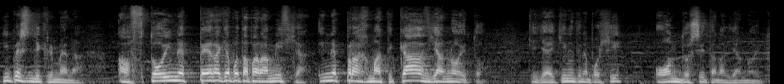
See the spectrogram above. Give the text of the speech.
Είπε συγκεκριμένα: Αυτό είναι πέρα και από τα παραμύθια. Είναι πραγματικά αδιανόητο. Και για εκείνη την εποχή, όντως ήταν αδιανόητο.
